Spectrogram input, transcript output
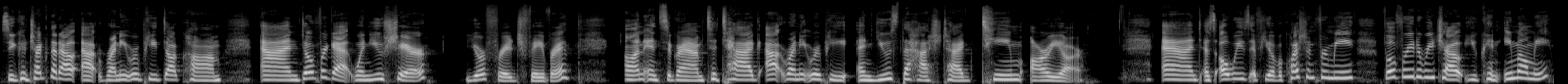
So you can check that out at runeatrepeat.com. And don't forget when you share your fridge favorite on Instagram to tag at runeatrepeat and use the hashtag Team RER. And as always, if you have a question for me, feel free to reach out. You can email me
